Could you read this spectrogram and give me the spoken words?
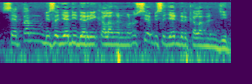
Setan bisa jadi dari kalangan manusia, bisa jadi dari kalangan jin.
